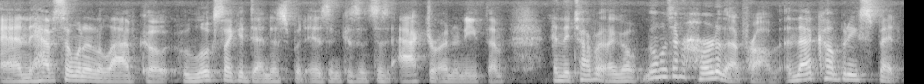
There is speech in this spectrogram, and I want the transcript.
And they have someone in a lab coat who looks like a dentist but isn't because it says actor underneath them. And they talk about it, I go, no one's ever heard of that problem. And that company spent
